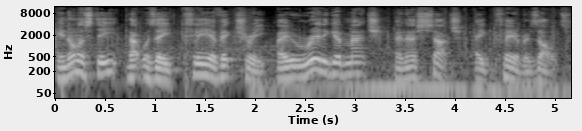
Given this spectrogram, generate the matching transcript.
In honesty, that was a clear victory, a really good match, and as such, a clear result.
